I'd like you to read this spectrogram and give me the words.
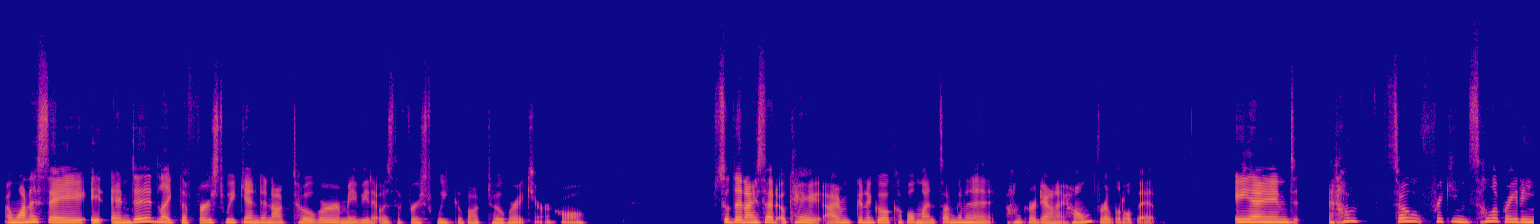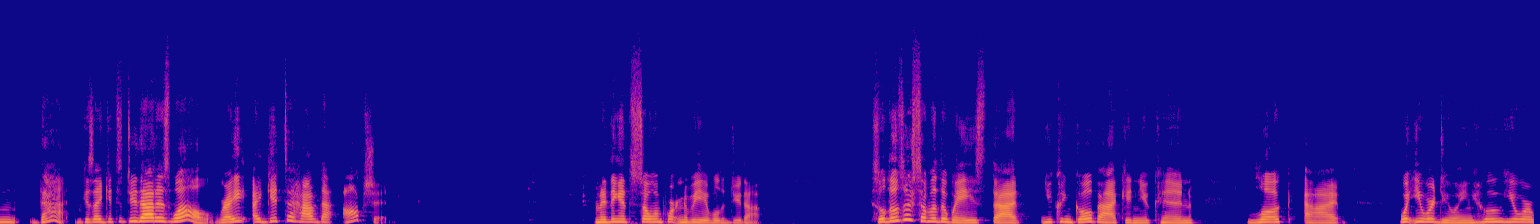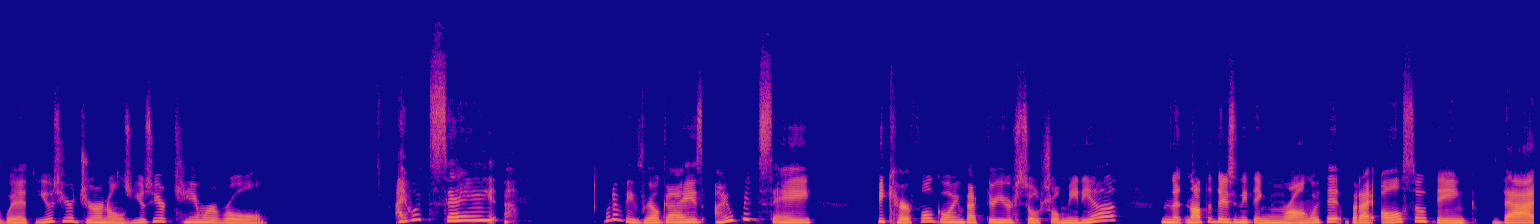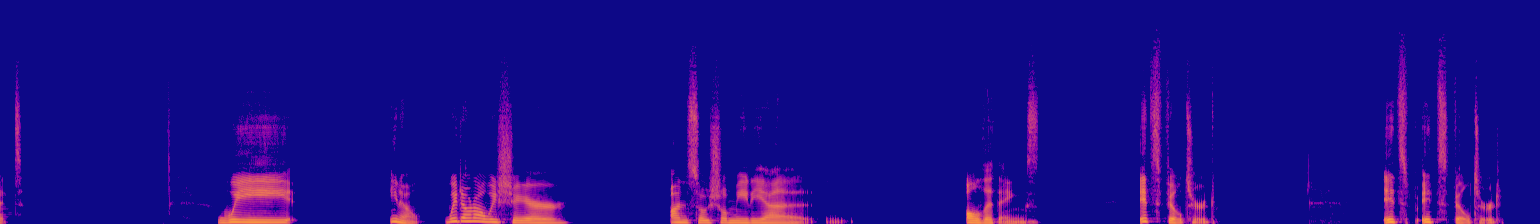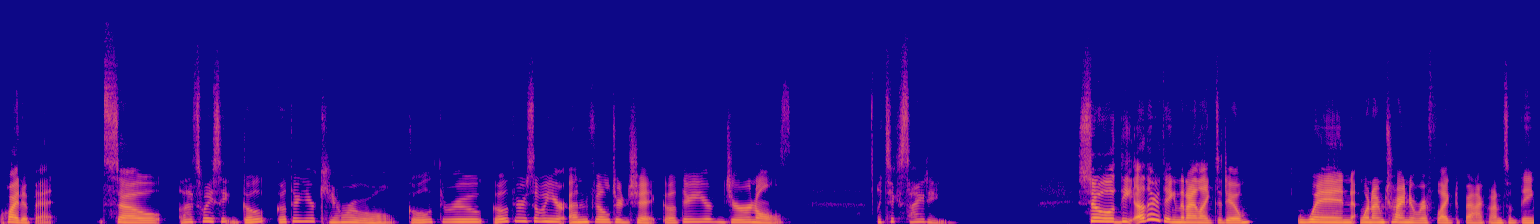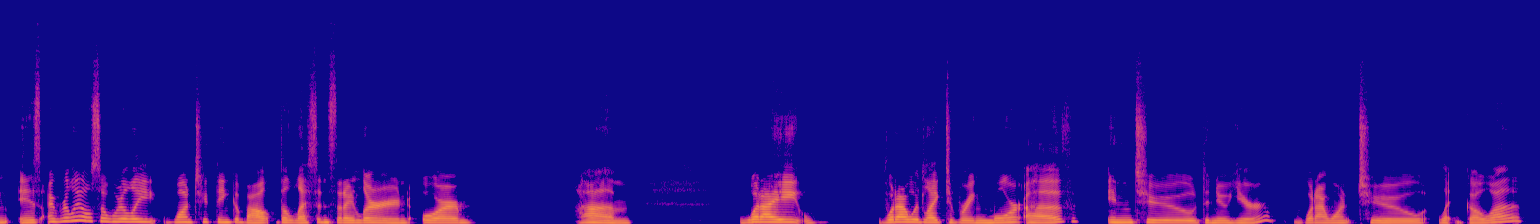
I want to say it ended like the first weekend in October, or maybe that was the first week of October. I can't recall. So then I said, okay, I'm going to go a couple months. I'm going to hunker down at home for a little bit. And and I'm so freaking celebrating that because I get to do that as well, right? I get to have that option. And I think it's so important to be able to do that. So, those are some of the ways that you can go back and you can look at what you were doing, who you were with, use your journals, use your camera roll. I would say, I want to be real, guys. I would say be careful going back through your social media. Not that there's anything wrong with it, but I also think that we, you know, we don't always share on social media all the things. It's filtered. It's it's filtered quite a bit. So that's why I say go go through your camera roll. Go through go through some of your unfiltered shit. Go through your journals. It's exciting. So the other thing that I like to do when when I'm trying to reflect back on something is I really also really want to think about the lessons that I learned or um what I what I would like to bring more of into the new year, what I want to let go of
